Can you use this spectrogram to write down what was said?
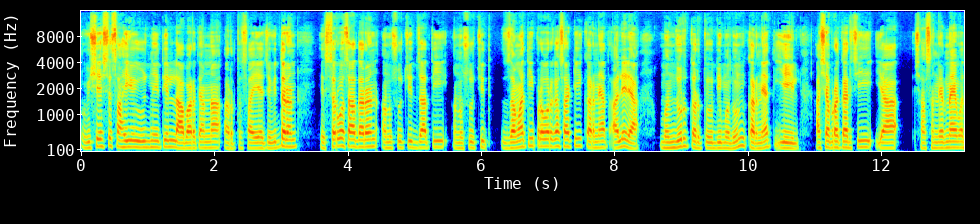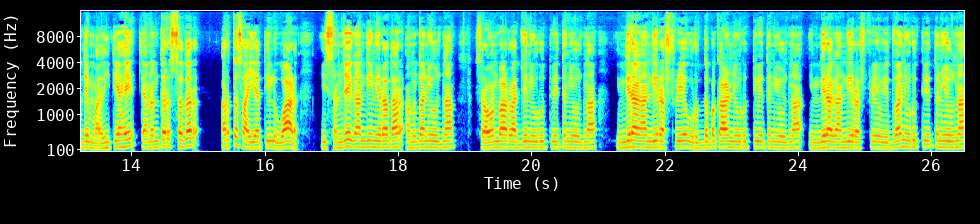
विशेष सहाय्य योजनेतील लाभार्थ्यांना अर्थसहाय्याचे वितरण हे सर्वसाधारण अनुसूचित जाती अनुसूचित जमाती प्रवर्गासाठी करण्यात आलेल्या मंजूर तरतुदीमधून करण्यात येईल. अशा प्रकारची या शासन निर्णयामध्ये माहिती आहे. त्यानंतर सदर अर्थसहाय्यातील वाढ ही संजय गांधी निराधार अनुदान योजना श्रावणबाळ राज्य निवृत्तीवेतन योजना इंदिरा गांधी राष्ट्रीय वृद्धपकाळ निवृत्तीवेतन योजना इंदिरा गांधी राष्ट्रीय विधवा निवृत्तीवेतन योजना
